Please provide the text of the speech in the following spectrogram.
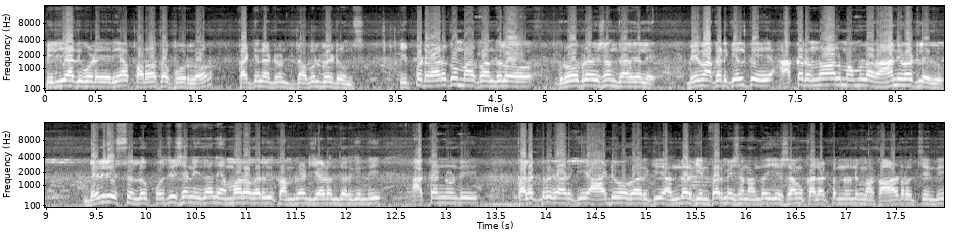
పిర్యాదిగూడ ఏరియా పర్వతపూర్లో కట్టినటువంటి డబుల్ బెడ్రూమ్స్ ఇప్పటి వరకు మాకు అందులో గృహప్రవేశం జరగలే. మేము అక్కడికి వెళ్తే అక్కడ ఉన్న వాళ్ళు మమ్మల్ని రానివ్వట్లేదు. బెదిరిస్తున్నారు. పొజిషన్ ఇదని ఎంఆర్ఓ గారికి కంప్లైంట్ చేయడం జరిగింది. అక్కడి నుండి కలెక్టర్ గారికి ఆర్డీఓ గారికి అందరికి ఇన్ఫర్మేషన్ అందజేశాము. కలెక్టర్ నుండి మాకు ఆర్డర్ వచ్చింది.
